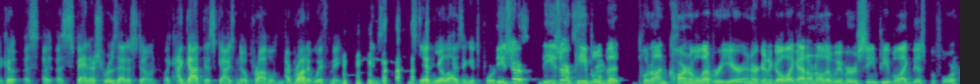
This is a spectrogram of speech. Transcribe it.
like a, a, a, Spanish Rosetta Stone? Like I got this, guys, no problem. I brought it with me. Instead, realizing it's Portuguese. These are these are people that put on Carnival every year and are going to go like, I don't know that we've ever seen people like this before.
